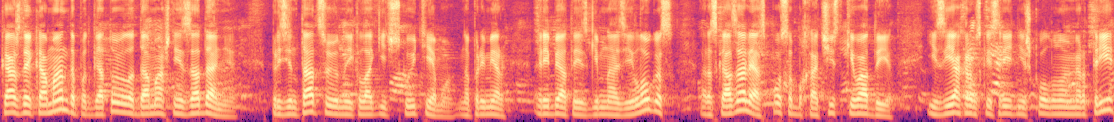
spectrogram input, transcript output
Каждая команда подготовила домашнее задание – презентацию на экологическую тему. Например, ребята из гимназии «Логос» рассказали о способах очистки воды, из Яхромской средней школы номер 3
